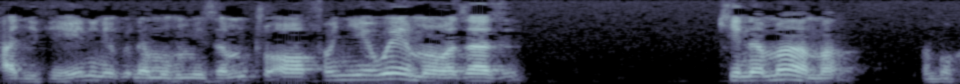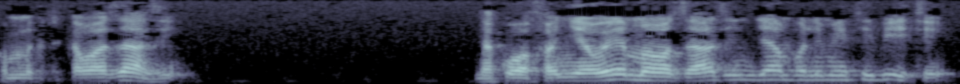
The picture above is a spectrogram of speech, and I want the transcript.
hadithi hii ni kunamhimiza mtu awafanyie wema wazazi kina mama ambao kama katika wazazi na kuwafanyia wema wazazi ni jambo limethibiti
